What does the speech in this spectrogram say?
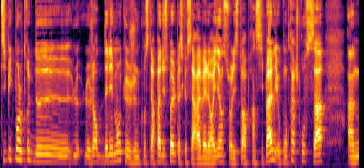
typiquement le truc de. Le, le genre d'élément que je ne considère pas du spoil parce que ça révèle rien sur l'histoire principale. Et au contraire, je trouve ça un,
